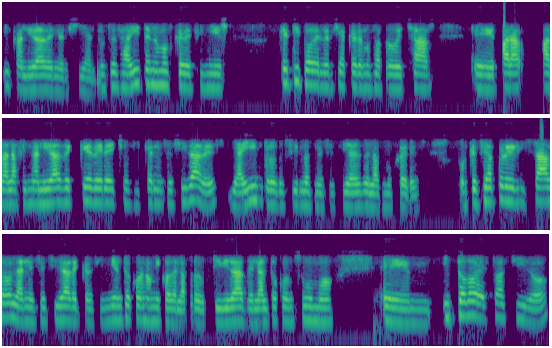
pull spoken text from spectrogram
y calidad de energía. Entonces, ahí tenemos que definir qué tipo de energía queremos aprovechar eh, para para la finalidad de qué derechos y qué necesidades, y ahí introducir las necesidades de las mujeres, porque se ha priorizado la necesidad de crecimiento económico, de la productividad, del alto consumo, eh, y todo esto ha sido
